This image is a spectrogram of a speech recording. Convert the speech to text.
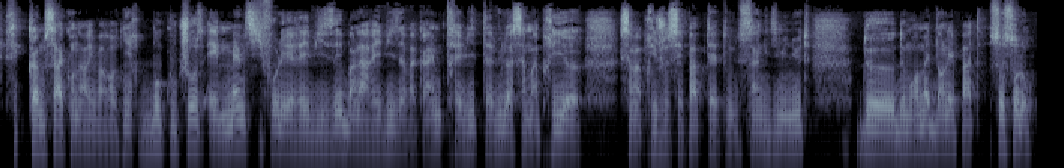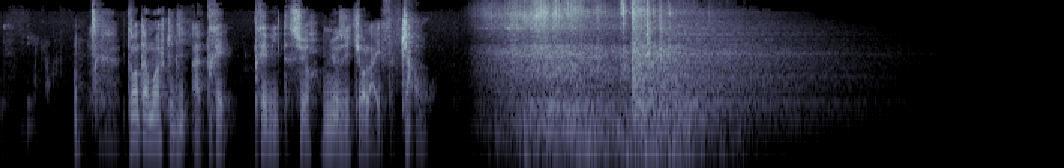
C'est comme ça qu'on arrive à retenir beaucoup de choses et même s'il faut les réviser, ben la révise elle va quand même très vite. T'as vu là, ça m'a pris, euh, ça m'a pris, je sais pas, peut-être 5-10 minutes de, de me remettre dans les pattes ce solo. Quant à moi, je te dis à très très vite sur Music Your Life. Ciao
